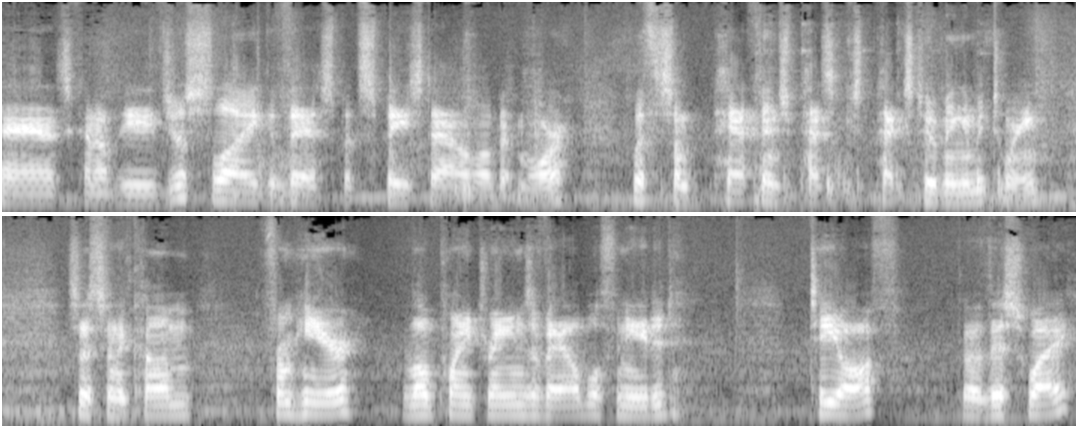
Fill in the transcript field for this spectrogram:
And it's going to be just like this but spaced out a little bit more with some half inch PEX, tubing in between. So it's going to come from here low point drains available if needed tee off go this way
